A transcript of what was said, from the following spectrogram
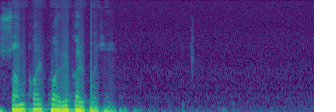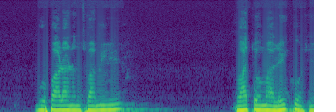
સંકલ્પ વિકલ્પ છે. ગોપાળાનંદ સ્વામીએ વાતોમાં લખ્યું છે,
